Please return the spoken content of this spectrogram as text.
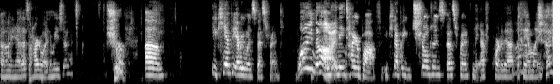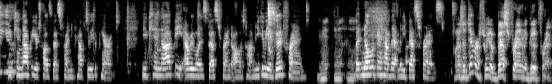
Oh yeah, that's a hard one. I mean, Sure. um, you can't be everyone's best friend. Why not? and the entire BOF. You cannot be your children's best friend from the F part of that, the family. You you. cannot be your child's best friend. You have to be the parent. You cannot be everyone's best friend all the time. You can be a good friend, Mm-mm-mm. but no one can have that many best friends. There's a difference between a best friend and a good friend.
